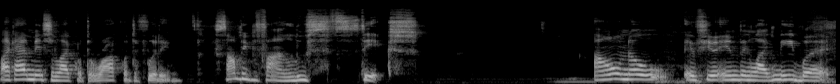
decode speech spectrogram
like I mentioned, like with the rock with the footing. Some people find loose sticks. I don't know if you're anything like me, but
